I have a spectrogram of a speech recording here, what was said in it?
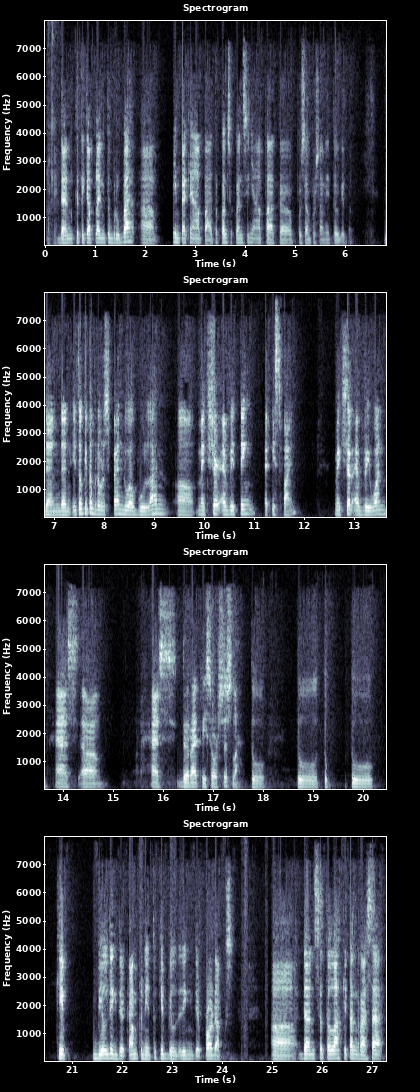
Okay. Dan ketika plan itu berubah, uh, impactnya apa atau konsekuensinya apa ke perusahaan-perusahaan itu gitu. Dan dan itu kita benar-benar spend dua bulan uh, make sure everything is fine, make sure everyone has um, has the right resources lah to to to to keep building their company, to keep building their products. Uh, dan setelah kita ngerasa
